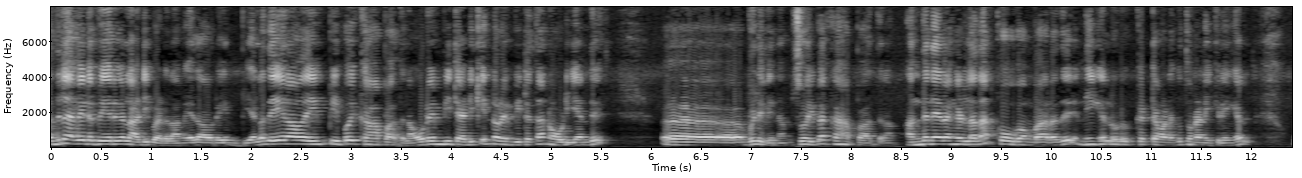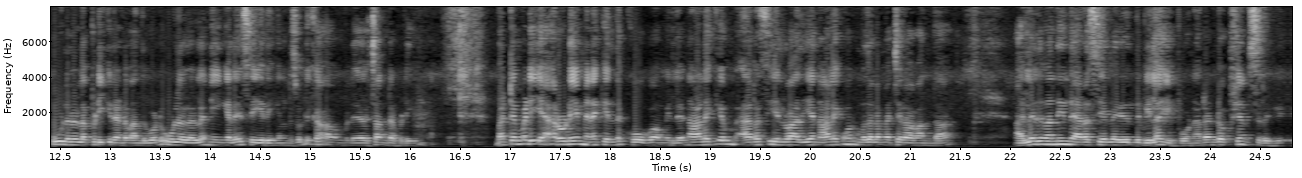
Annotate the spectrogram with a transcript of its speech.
அதில் அவையோட பேர்கள் அடிபடலாம். ஏதாவது ஒரு எம்பி அல்லது ஏதாவது எம்பி போய் காப்பாற்றலாம் ஒரு எம்பிட்ட அடிக்க இன்னொரு எம்பிட்ட தான் ஓடியாண்டு விழுவினம். ஸோ இதை காப்பாற்றலாம் அந்த நேரங்களில் தான் கோபம் வாரது நீங்கள் ஒரு கெட்டவனுக்கு துணை நிற்கிறீங்கள் ஊழலில் பிடிக்கிறேன் வந்து போட்டு ஊழலில் நீங்களே செய்கிறீங்கன்னு சொல்லி சண்டை பிடிக்கணும் மற்றபடி யாரோடையும் எனக்கு எந்த கோபம் இல்லை. நாளைக்கும் அரசியல்வாதியாக நாளைக்கும் ஒரு முதலமைச்சராக வந்தால் அல்லது வந்து இந்த அரசியலில் இருந்து விலகி போனால் ரெண்டு ஆப்ஷன்ஸ் இருக்குது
